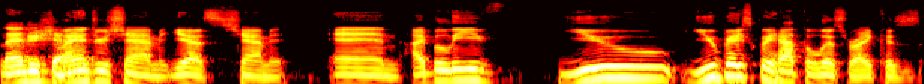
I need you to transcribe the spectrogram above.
Landry Shamet. Landry Shamet, yes, Shamet, and I believe you you basically had the list right because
